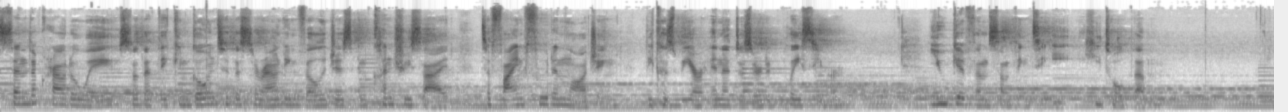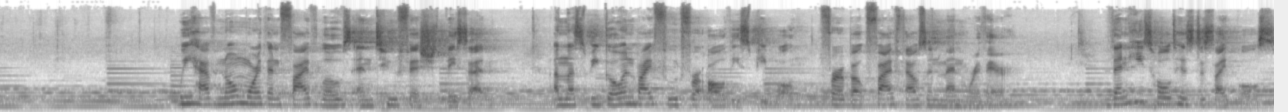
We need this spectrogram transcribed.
Send the crowd away so that they can go into the surrounding villages and countryside to find food and lodging, because we are in a deserted place here. You give them something to eat, he told them. We have no more than five loaves and two fish, they said unless we go and buy food for all these people, for about 5,000 men were there. Then he told his disciples,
